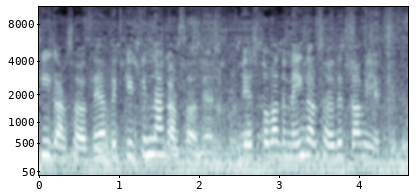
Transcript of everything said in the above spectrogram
ਕੀ ਕਰ ਸਕਦੇ ਆ ਤੇ ਕੀ, ਕਿੰਨਾ ਕਰ ਸਕਦੇ ਆ? ਇਸ ਤੋਂ ਬਾਅਦ ਨਹੀਂ ਕਰ ਸਕਦੇ, ਤਾਂ ਵੀ ਲਿਖ ਕੇ ਦਿਓ।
